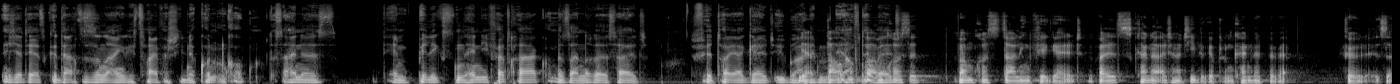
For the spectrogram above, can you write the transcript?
Ich hätte jetzt gedacht, es sind eigentlich zwei verschiedene Kundengruppen. Das eine ist den billigsten Handyvertrag und das andere ist halt für teuer Geld überall Ja, warum, auf der warum, Welt. kostet, warum kostet Starlink viel Geld? Weil es keine Alternative gibt und keinen Wettbewerb. Für, also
